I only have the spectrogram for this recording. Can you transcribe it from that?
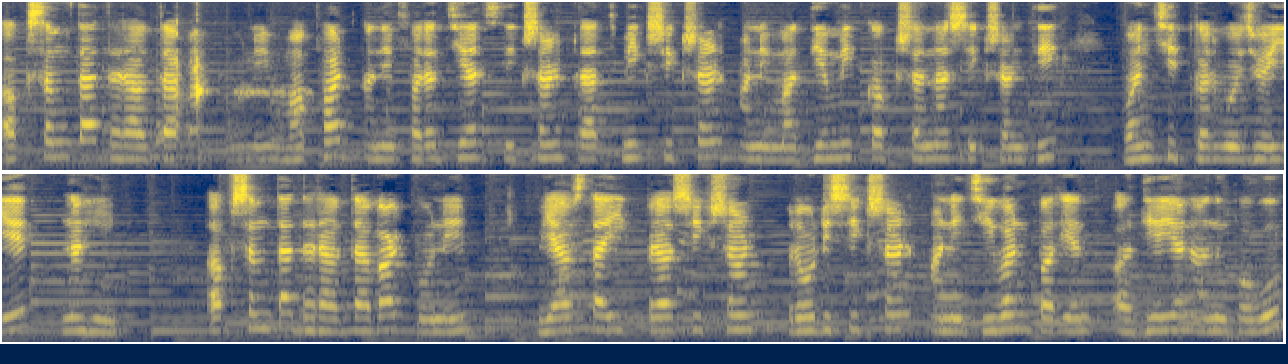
અક્ષમતા ધરાવતા બાળકોને મફત અને ફરજિયાત શિક્ષણ, પ્રાથમિક શિક્ષણ અને માધ્યમિક કક્ષાના શિક્ષણથી વંચિત કરવો જોઈએ નહીં. અક્ષમતા ધરાવતા બાળકોને વ્યાવસાયિક પ્રશિક્ષણ પ્રૌઢ શિક્ષણ અને જીવન પર્યંત અધ્યયન અનુભવો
